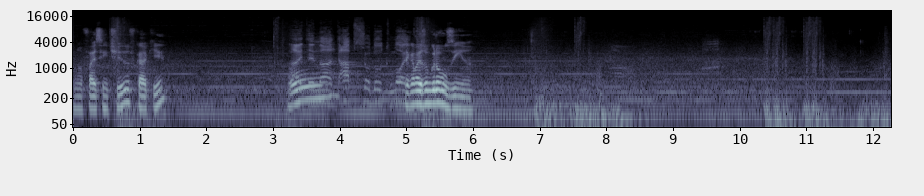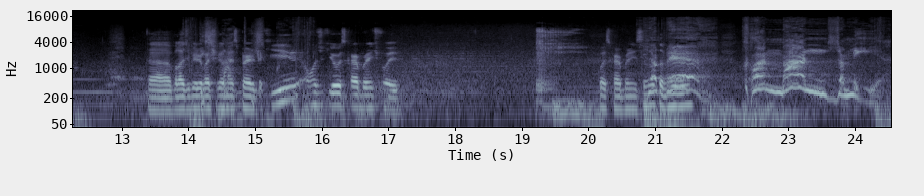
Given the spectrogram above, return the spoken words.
Não faz sentido ficar aqui. Ou I demand absolute pegar mais um grãozinho. Tá, Vladimir vai chegando mais perto aqui. Onde que o Scarbrand foi? Pô, Scarbrand você The também, né? commands me.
